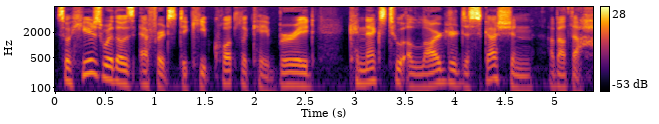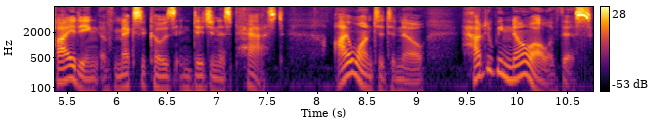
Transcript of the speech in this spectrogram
So, here's where those efforts to keep Coatlicue buried connects to a larger discussion about the hiding of Mexico's indigenous past. I wanted to know how did we know all of this?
